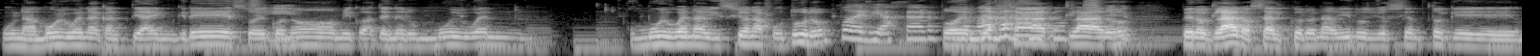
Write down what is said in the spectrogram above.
una muy buena cantidad de ingresos Sí. económicos, a tener un muy buen, muy buena visión a futuro. Poder viajar. poder viajar, básico. claro. Sí. Pero claro, o sea, el coronavirus yo siento que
